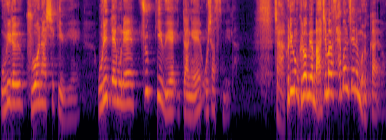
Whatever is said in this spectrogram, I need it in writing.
우리를 구원하시기 위해, 우리 때문에 죽기 위해 이 땅에 오셨습니다. 자, 그리고 그러면 마지막 세 번째는 뭘까요?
